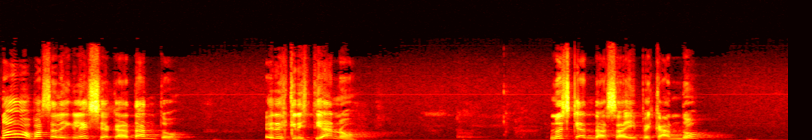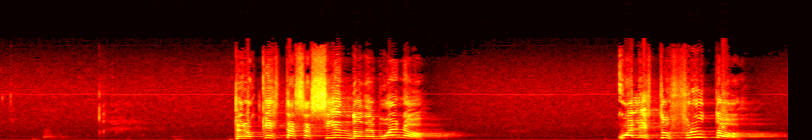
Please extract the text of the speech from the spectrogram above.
no, vas a la iglesia cada tanto. Eres cristiano. No es que andas ahí pecando. Pero ¿qué estás haciendo de bueno? ¿Cuál es tu fruto?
